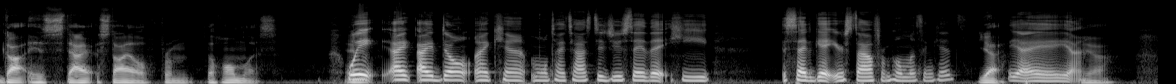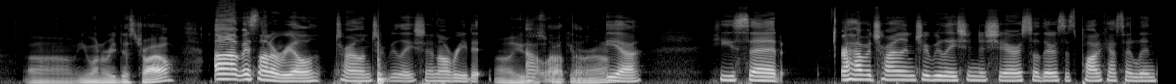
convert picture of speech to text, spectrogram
got his sti- style from the homeless. And- Wait, I I don't I can't multitask. Did you say that he said get your style from homeless and kids? Yeah. Yeah, yeah, yeah. yeah. Yeah. Um, you want to read this trial? Um, it's not a real trial and tribulation. I'll read it Oh, he's out loud. fucking though. around. Yeah. He said, I have a trial and tribulation to share. So there's this podcast I lin-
